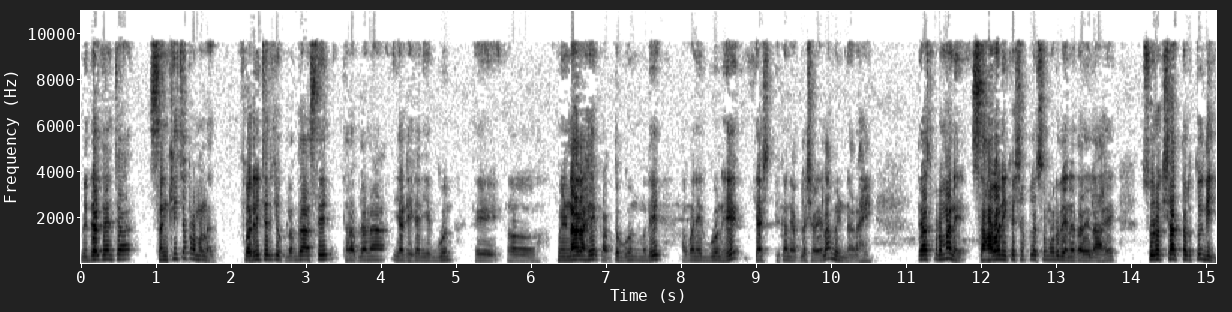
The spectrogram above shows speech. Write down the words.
विद्यार्थ्यांच्या संख्येच्या प्रमाणात फर्निचरची उपलब्ध असेल तर आपल्याला या ठिकाणी एक गुण हे मिळणार आहे. प्राप्त गुणमध्ये आपण एक गुण हे या ठिकाणी आपल्या शाळेला मिळणार आहे. त्याचप्रमाणे सहावा निकष आपल्यासमोर देण्यात आलेला आहे. सुरक्षा तरतुदी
